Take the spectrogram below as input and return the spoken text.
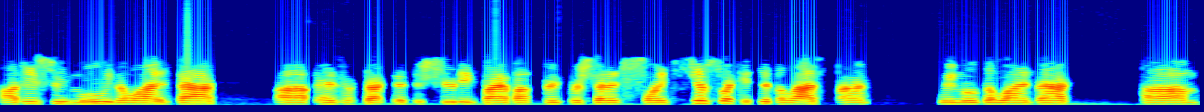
Obviously, moving the line back uh, has affected the shooting by about three percentage points, just like it did the last time we moved the line back. Um,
